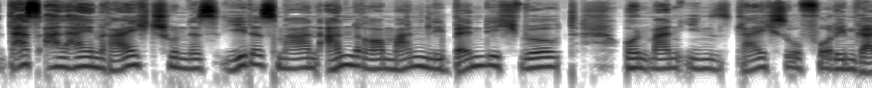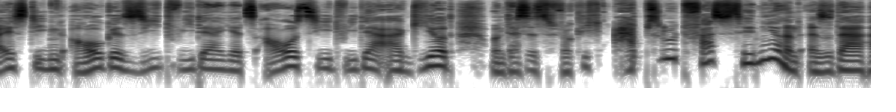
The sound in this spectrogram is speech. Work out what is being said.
das allein reicht schon, dass jedes Mal ein anderer Mann lebendig wird und man ihn gleich so vor dem geistigen Auge sieht, wie der jetzt aussieht, wie der agiert. Und das ist wirklich absolut faszinierend. Also da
